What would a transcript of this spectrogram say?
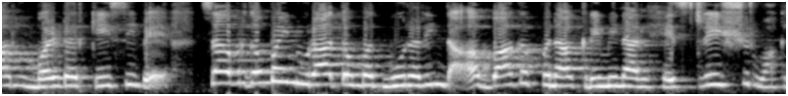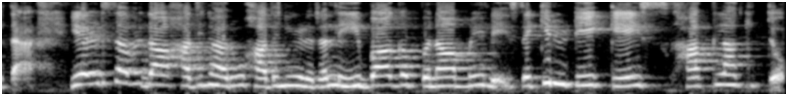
ಆರು ಮರ್ಡರ್ ಕೇಸ್ ಇವೆ. ಸಾವಿರದ ಒಂಬೈನೂರ ತೊಂಬತ್ ಮೂರರಿಂದ ಬಾಗಪ್ಪನ ಕ್ರಿಮಿನಲ್ ಹಿಸ್ಟ್ರಿ ಶುರುವಾಗಿದೆ. ಎರಡ್ ಸಾವಿರದ ಹದಿನಾರು, ಹದಿನೇಳರಲ್ಲಿ ಬಾಗಪ್ಪನ ಮೇಲೆ ಸೆಕ್ಯೂರಿಟಿ ಕೇಸ್ ಹಾಕಲಾಗಿತ್ತು.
